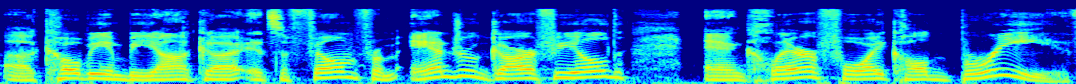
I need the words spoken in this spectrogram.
uh, Kobe and Bianca. It's a film from Andrew Garfield and Claire Foy called Breathe.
